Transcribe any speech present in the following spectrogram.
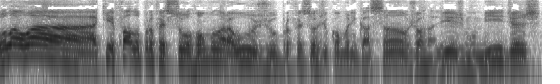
Olá, olá! Aqui fala o professor Romulo Araújo, professor de comunicação, jornalismo, mídias.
